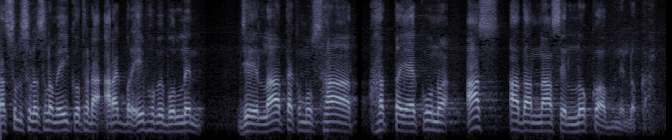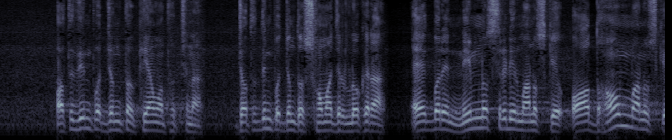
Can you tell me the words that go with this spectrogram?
রাসুল সাল্লাহ সাল্লাম এই কথাটা আরেকবার এইভাবে বললেন যে সাত আস আদা নাসের লোক আবনে লোকা। অতদিন পর্যন্ত কেয়ামত হচ্ছে না। যতদিন পর্যন্ত সমাজের লোকেরা একবারে নিম্ন শ্রেণির মানুষকে অধম মানুষকে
